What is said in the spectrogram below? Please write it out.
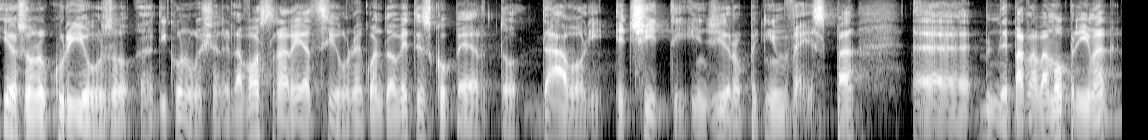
Io sono curioso eh, di conoscere la vostra reazione quando avete scoperto Davoli e Citti in giro in Vespa eh, ne parlavamo prima,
